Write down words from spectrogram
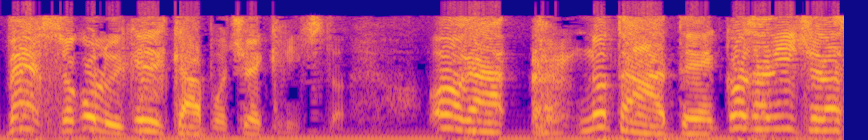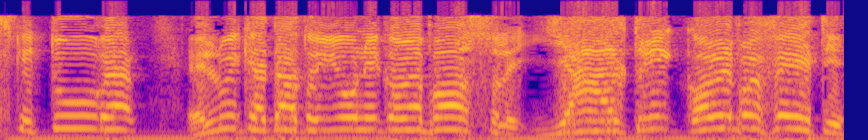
verso colui che è il capo, cioè Cristo. Ora, notate, cosa dice la scrittura? È lui che ha dato gli uni come apostoli, gli altri come profeti,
